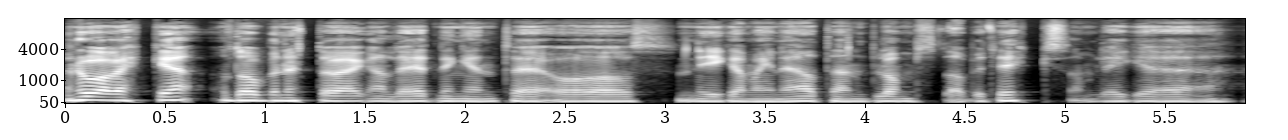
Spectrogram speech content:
Men hun var vekke, og da benytta jeg anledningen til å snike meg ned til en blomsterbutikk som ligger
